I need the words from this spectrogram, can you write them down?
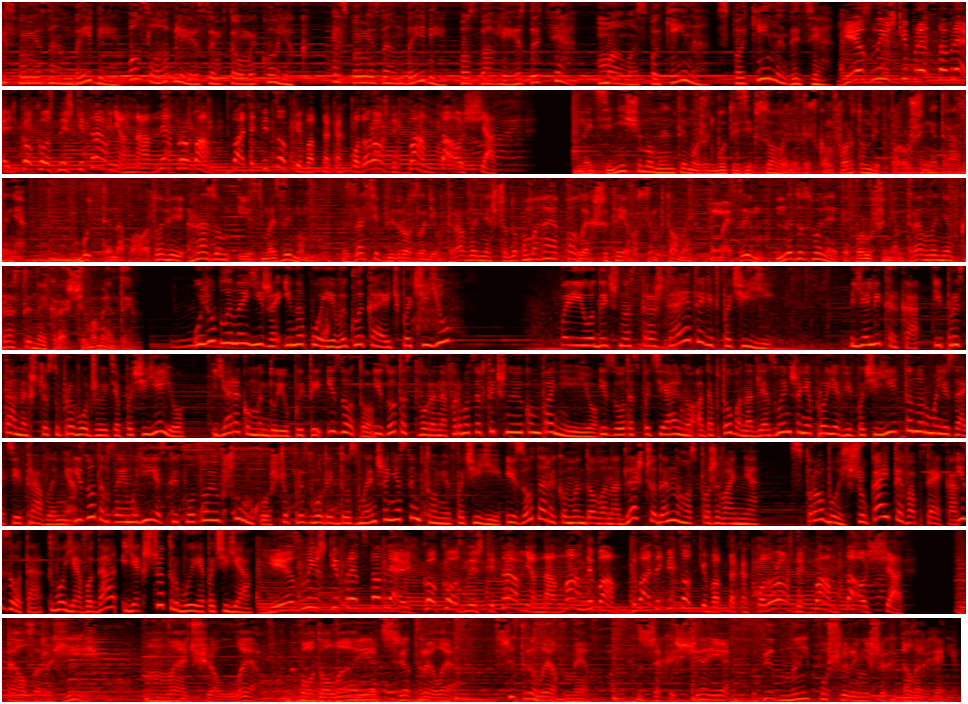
Еспомізан Бебі послаблює симптоми кольок. Еспомізан Бебі позбавляє з дитя. Мама спокійна, спокійне дитя. Є знижки представляють коко знижки травня на непробам. 20% в аптеках подорожник, бам та ощад. Найцінніші моменти можуть бути зіпсовані дискомфортом від порушення травлення. Будьте на поготові разом із мезимом. Засіб від розладів травлення, що допомагає полегшити його симптоми. Мезим не дозволяйте порушенням травлення вкрасти найкращі моменти. Улюблена їжа і напої викликають печію? Періодично страждаєте від печії? Я лікарка, і при станах, що супроводжуються печією, я рекомендую пити ізото. Ізота створена фармацевтичною компанією. Ізота спеціально адаптована для зменшення проявів печії та нормалізації травлення. Ізота взаємодіє з кислотою в шлунку, що призводить до зменшення симптомів печії. Ізота рекомендована для щоденного споживання. Спробуй, шукайте в аптеках. Ізота твоя вода, якщо турбує печія. Є знижки представляють коко знижки травня на Магнебам. 20% в аптеках подорожник, бам та ощад. Алергію, наче лев, подолає цитрилев. Цитрилев Нео захищає від найпоширеніших алергенів.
